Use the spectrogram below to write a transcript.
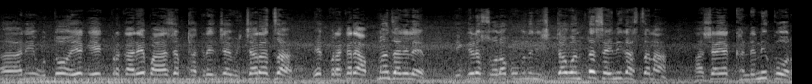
आणि उद्धव एक एक प्रकारे बाळासाहेब ठाकरेंच्या विचाराचा एक प्रकारे अपमान झालेला आहे. इकडे सोलापूरमध्ये निष्ठावंत सैनिक असताना अशा या खंडणीखोर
